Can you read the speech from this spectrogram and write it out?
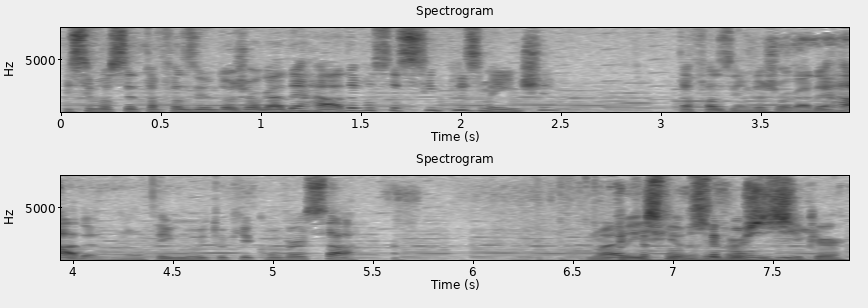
E se você tá fazendo a jogada errada, você simplesmente tá fazendo a jogada errada. Não tem muito o que conversar. Não é Please questão give us a versus seeker.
